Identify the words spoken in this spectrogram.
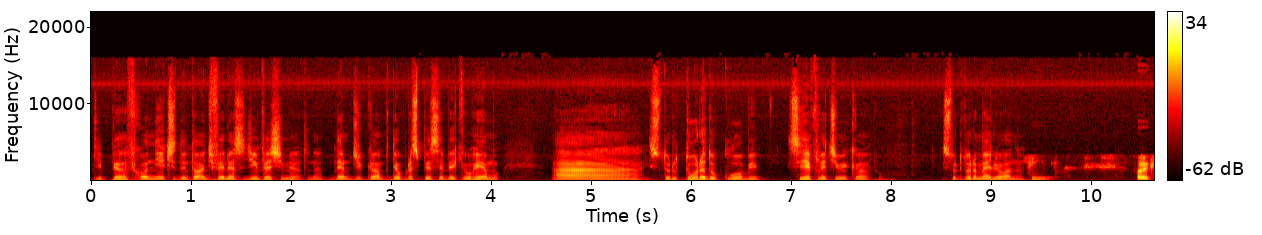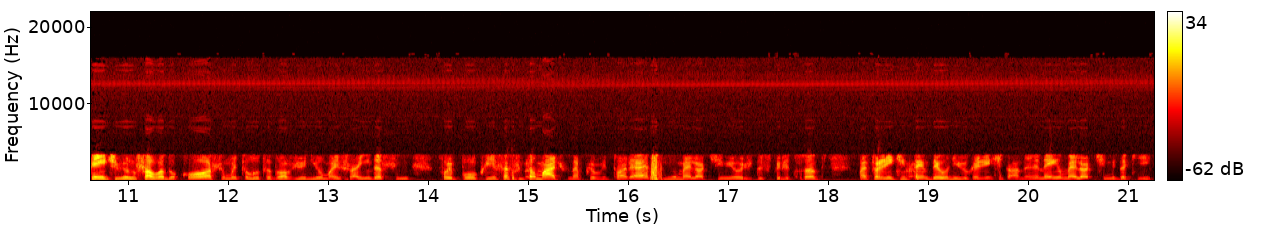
Que pena. Ficou nítido então a diferença de investimento, né? Dentro de campo deu para se perceber que o Remo, a estrutura do clube se refletiu em campo. Estrutura melhor, né? Sim. Foi o que a gente viu no Salvador Costa, muita luta do Alvionil, mas ainda assim foi pouco. E isso é sintomático, né? Porque o Vitória é sim o melhor time hoje do Espírito Santo, mas pra gente entender o nível que a gente tá, né? Nem o melhor time daqui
